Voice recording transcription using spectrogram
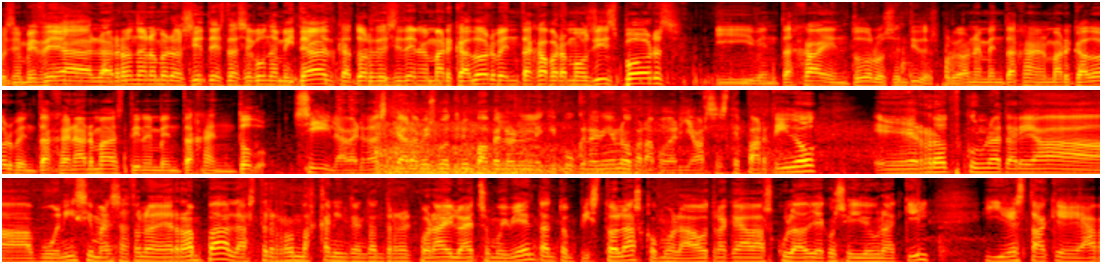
Pues empieza la ronda número 7, esta segunda mitad. 14-7 en el marcador, ventaja para Mouse Esports y ventaja en todos los sentidos. Porque van en ventaja en el marcador, ventaja en armas, tienen ventaja en todo. Sí, la verdad es que ahora mismo tiene un papel en el equipo ucraniano para poder llevarse este partido. Eh, Roth con una tarea buenísima en esa zona de rampa. Las tres rondas que han intentado entrar por ahí lo ha hecho muy bien, tanto en pistolas como la otra que ha basculado y ha conseguido una kill. Y esta que ha,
